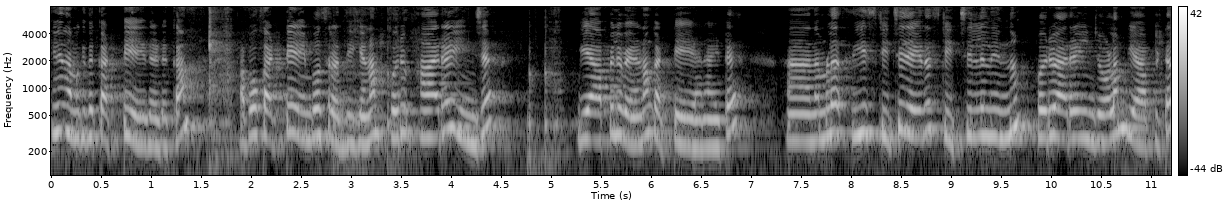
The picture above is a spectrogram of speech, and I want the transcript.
ഇനി നമുക്കിത് കട്ട് ചെയ്തെടുക്കാം. അപ്പോൾ കട്ട് ചെയ്യുമ്പോൾ ശ്രദ്ധിക്കണം ഒരു അര ഇഞ്ച് ഗ്യാപ്പിൽ വേണം കട്ട് ചെയ്യാനായിട്ട്. നമ്മൾ ഈ സ്റ്റിച്ച് ചെയ്ത സ്റ്റിച്ചിൽ നിന്നും ഒരു അര ഇഞ്ചോളം ഗ്യാപ്പിട്ട്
